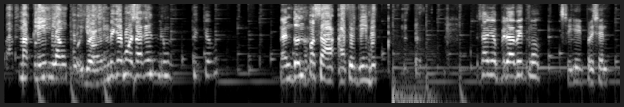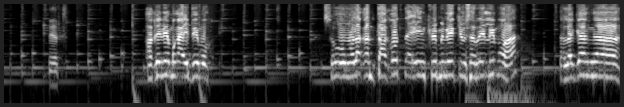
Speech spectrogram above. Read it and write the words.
para ma-claim lang po yun, bigyan mo sa akin yung picture mo. nandun po sa affidavit. Saan yung pinabit mo? Sige, present. Sir. Akin yung mga ID mo. So, wala kang takot na i-incriminate yung sarili mo, ha? Talagang, ah,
